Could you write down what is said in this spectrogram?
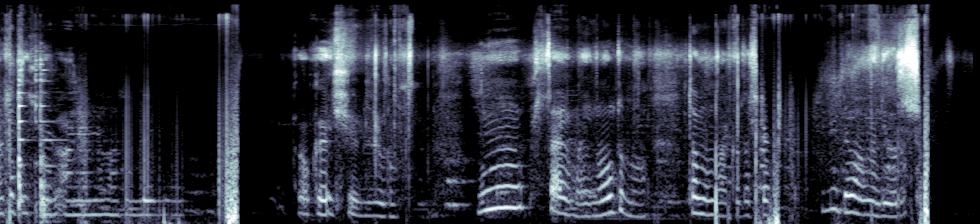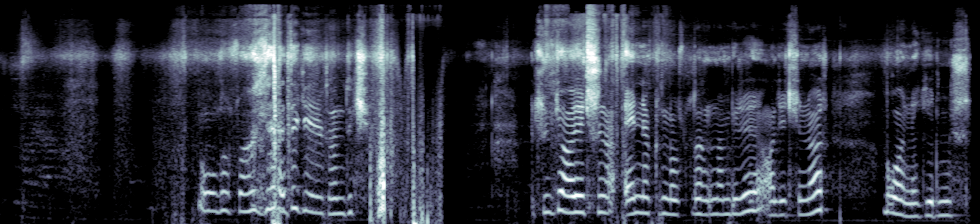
Arkadaşlar annemle böyle kavga yaşayabiliyorum. Bunu saymayın oldu mu? Tamam arkadaşlar. Şimdi devam ediyoruz. Ne oldu sonra nerede geri döndük? Çünkü Ali Çınar en yakın dostlarından biri Ali Çınar bu oyuna girmiş.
